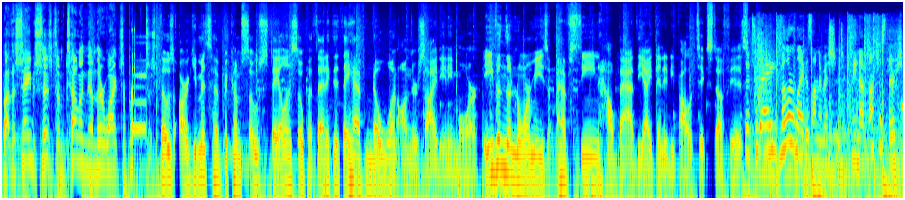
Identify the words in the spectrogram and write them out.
by the same system telling them they're white supremacists. Those arguments have become so stale and so pathetic that they have no one on their side anymore. Even the normies have seen how bad the identity politics stuff is. So today, Miller Lite is on a mission to clean up not just their shit,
